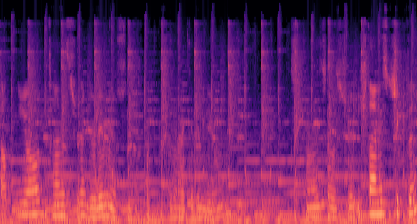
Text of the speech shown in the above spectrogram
Çatlıyor. Bir tanesi şurada göremiyorsunuz. Bak şurada hareket ediyor. Çıkmaya çalışıyor. Üç tanesi çıktı.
